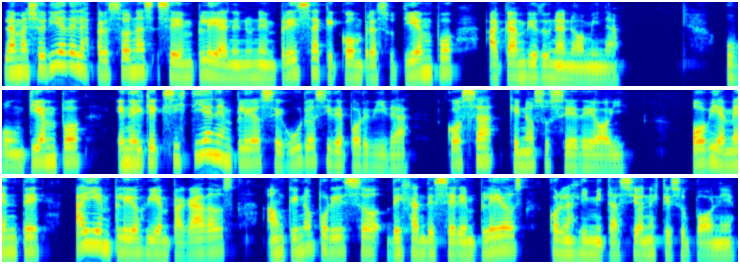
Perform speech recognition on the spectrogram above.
la mayoría de las personas se emplean en una empresa que compra su tiempo a cambio de una nómina. Hubo un tiempo en el que existían empleos seguros y de por vida, cosa que no sucede hoy. Obviamente, hay empleos bien pagados, aunque no por eso dejan de ser empleos con las limitaciones que supone.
